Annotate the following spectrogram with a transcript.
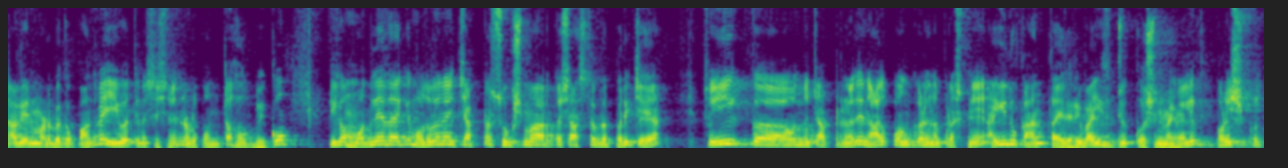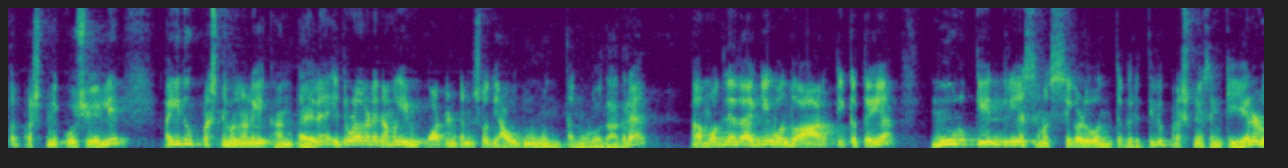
ನಾವೇನು ಮಾಡಬೇಕಪ್ಪ ಅಂದರೆ ಇವತ್ತಿನ ಸೆಷನಲ್ಲಿ ನೋಡ್ಕೊತ ಹೋಗಬೇಕು. ಈಗ ಮೊದಲನೇದಾಗಿ ಮೊದಲನೇ ಚಾಪ್ಟರ್ ಸೂಕ್ಷ್ಮ ಅರ್ಥಶಾಸ್ತ್ರದ ಪರಿಚಯ. ಸೊ ಈ ಕ ಒಂದು ಚಾಪ್ಟರ್ನಲ್ಲಿ ನಾಲ್ಕು ಅಂಕಗಳನ್ನ ಪ್ರಶ್ನೆ, ಐದು ಕಾಣ್ತಾ ಇದೆ. ರಿವೈಸ್ಡ್ ಕ್ವಶನ್ ಮ್ಯಾಗ್ನಲ್ಲಿ ಪರಿಷ್ಕೃತ ಪ್ರಶ್ನೆ ಕೋಶೆಯಲ್ಲಿ ಐದು ಪ್ರಶ್ನೆಗಳು ನನಗೆ ಕಾಣ್ತಾ ಇದೆ. ಇದರೊಳಗಡೆ ನಮಗೆ ಇಂಪಾರ್ಟೆಂಟ್ ಅನಿಸೋದು ಯಾವುದು ಅಂತ ನೋಡೋದಾದರೆ ಮೊದಲನೇದಾಗಿ ಒಂದು ಆರ್ಥಿಕತೆಯ ಮೂರು ಕೇಂದ್ರೀಯ ಸಮಸ್ಯೆಗಳು ಅಂತ ಕರಿತೀವಿ. ಪ್ರಶ್ನೆ ಸಂಖ್ಯೆ ಎರಡು.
